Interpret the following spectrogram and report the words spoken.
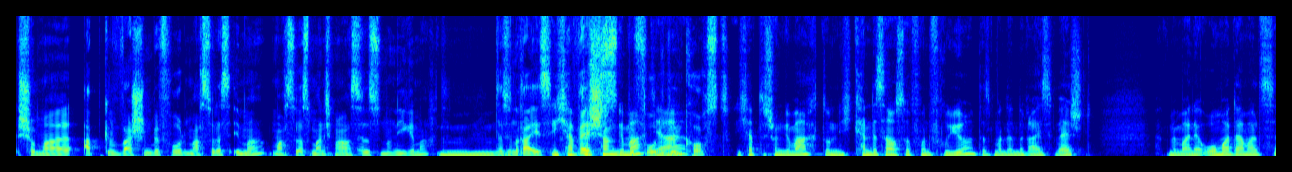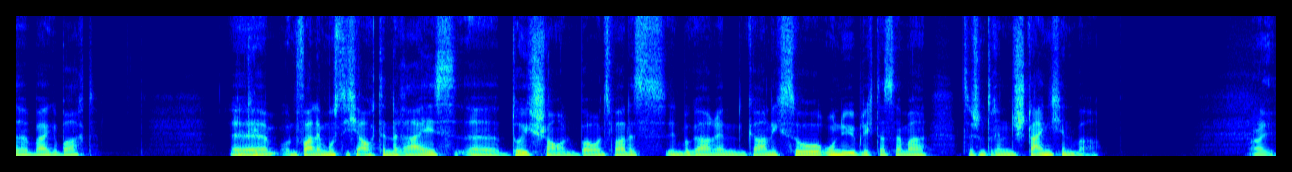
schon mal abgewaschen bevor? Machst du das immer? Machst du das manchmal? Hast du das noch nie gemacht? Mm, das in Reis ich habe das schon gemacht, bevor ja. du den kochst? Ich habe das schon gemacht und ich kenne das auch so von früher, dass man den Reis wäscht. Hat mir meine Oma damals äh, beigebracht. Okay. Ähm, und vor allem musste ich auch den Reis äh, durchschauen. Bei uns war das in Bulgarien gar nicht so unüblich, dass da mal zwischendrin ein Steinchen war. Ei.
